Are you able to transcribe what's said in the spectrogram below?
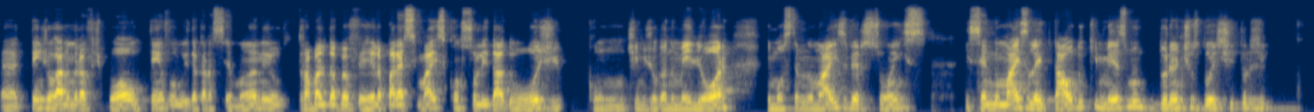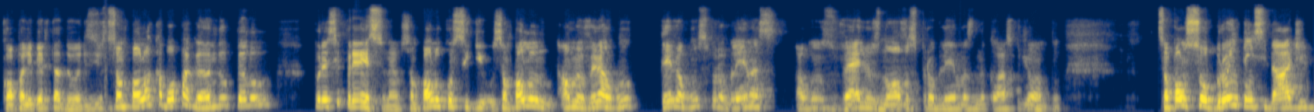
É, tem jogado melhor futebol, tem evoluído a cada semana e o trabalho do Abel Ferreira parece mais consolidado hoje com um time jogando melhor e mostrando mais versões e sendo mais letal do que mesmo durante os dois títulos de Copa Libertadores. E o São Paulo acabou pagando pelo por esse preço, né? O São Paulo conseguiu, o São Paulo, ao meu ver, algum, teve alguns problemas, alguns velhos novos problemas no clássico de ontem. São Paulo sobrou intensidade.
